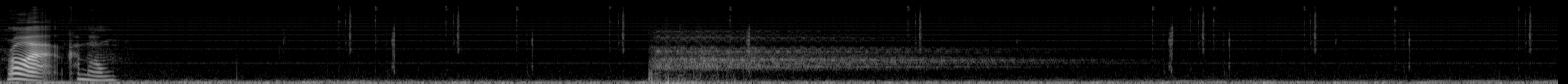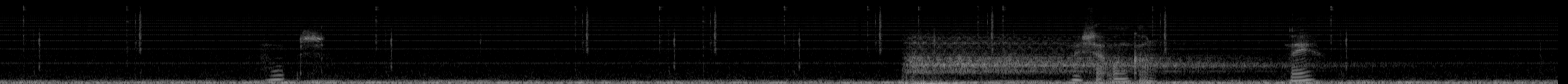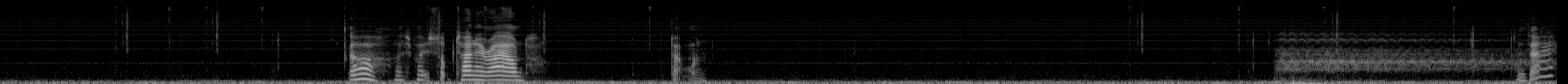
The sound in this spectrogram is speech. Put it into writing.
Right, come on. Oops. Where's that one gone? There? Oh, this might stop turning around. That one. Is that it?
